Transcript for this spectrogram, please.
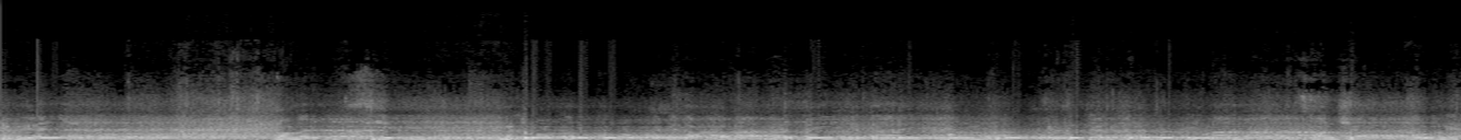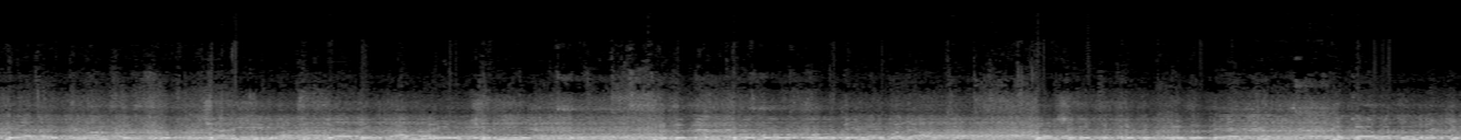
Євгеєнко. Номер 7 Дмитро Колоков, команди. Віталій Воронков. Президент клубу Іван Гончар. Головний тренер Іван Стасюк. Начальник 25-й Андрій Чернієнко. Президент клубу Володимир Валявка. Перший віце-президент Михайло Кондратюк.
